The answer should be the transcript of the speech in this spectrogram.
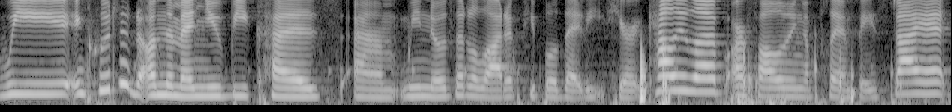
we included it on the menu because um, we know that a lot of people that eat here at Calii Love are following a plant based diet.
